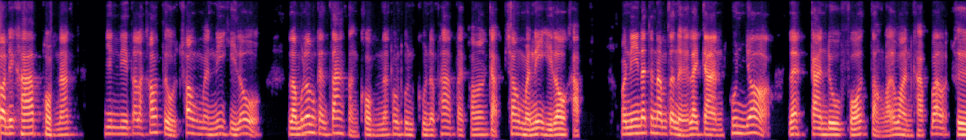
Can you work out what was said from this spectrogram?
สวัสดีครับ ผมนัทยินดีต้อนรับเข้าสู่ช่อง Money Hero เรามาร่วมกันสร้างสังคมนักลงทุนคุณภาพไปพร้อมกันกับช่อง Money Hero ครับ วันนี้นัทจะนำเสนอรายการหุ้นย่อ และการดู FORCE 200 วันครับ ว่าคือ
